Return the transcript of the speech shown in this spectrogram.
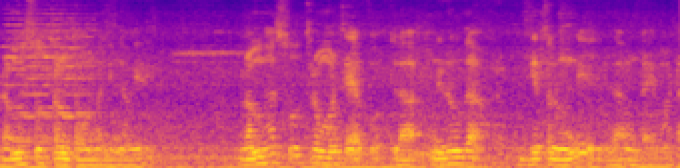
బ్రహ్మసూత్రంతో ఉన్న లింగం ఇది. బ్రహ్మసూత్రం అంటే ఇలా నిలువుగా గీతలు ఉండి ఇలా ఉంటాయన్నమాట.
